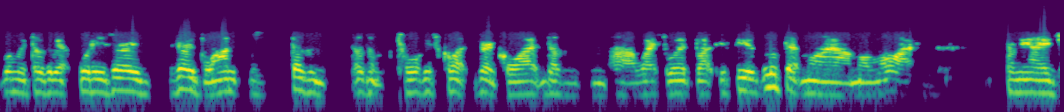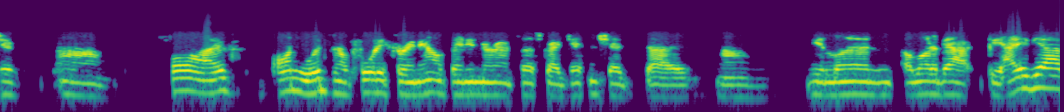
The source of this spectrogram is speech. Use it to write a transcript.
when we talk about footy, he's very very blunt. Doesn't doesn't talk. He's quite very quiet. Doesn't uh, waste words. But if you looked at my uh, my life from the age of um, five onwards, and I'm 43 now. I've been in and around first grade Jesson sheds, so um, you learn a lot about behaviour,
